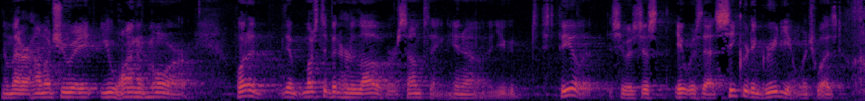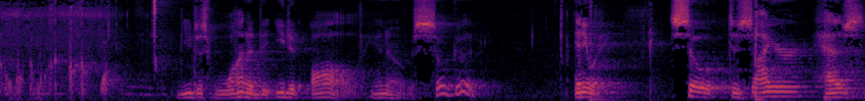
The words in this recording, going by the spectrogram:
No matter how much you ate, you wanted more. What a, it must have been her love or something, you know. You could feel it. She was just it was that secret ingredient which was you just wanted to eat it all, you know. It was so good. Anyway, so desire has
